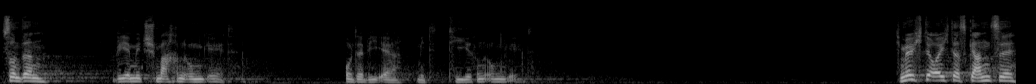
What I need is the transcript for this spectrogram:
sondern wie er mit Schmachen umgeht oder wie er mit Tieren umgeht. Ich möchte euch das Ganze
